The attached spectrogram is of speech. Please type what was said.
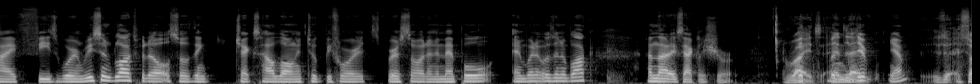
high fees were in recent blocks, but it also think checks how long it took before it first saw it in a mempool and when it was in a block. I'm not exactly sure. right, But and the then, diff- yeah. So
